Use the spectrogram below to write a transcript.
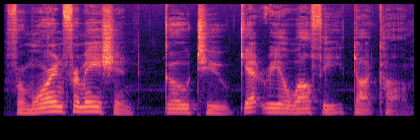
For more information, go to getrealwealthy.com.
